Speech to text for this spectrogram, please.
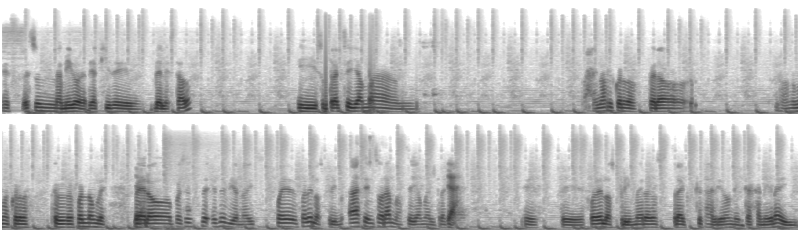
Es, es un amigo de, aquí de, del estado. Y su track se llama. Ay, no recuerdo, pero. No, no me acuerdo. Se fue el nombre. Pero pues es de, es de Bionoise. Fue, fue de los primeros. Ah, Sensorama se llama el track. Ya. Este, fue de los primeros tracks que salieron en caja negra y,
